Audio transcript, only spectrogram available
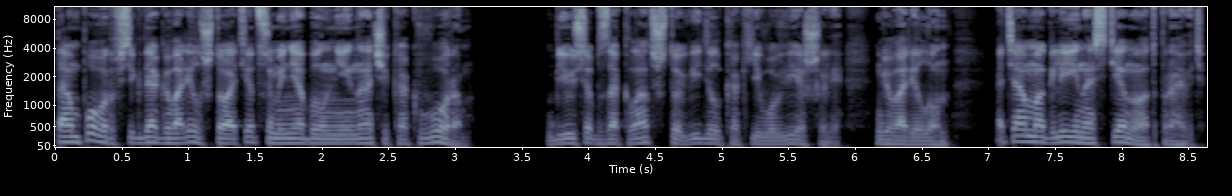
Там повар всегда говорил, что отец у меня был не иначе, как вором. «Бьюсь об заклад, что видел, как его вешали», — говорил он, хотя могли и на стену отправить.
